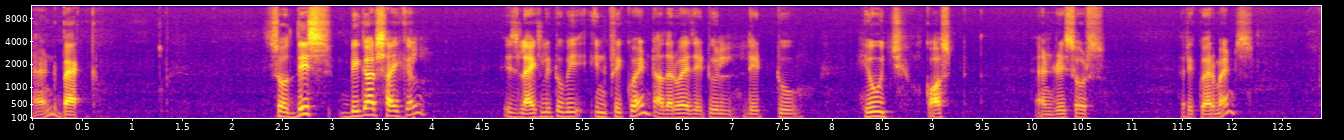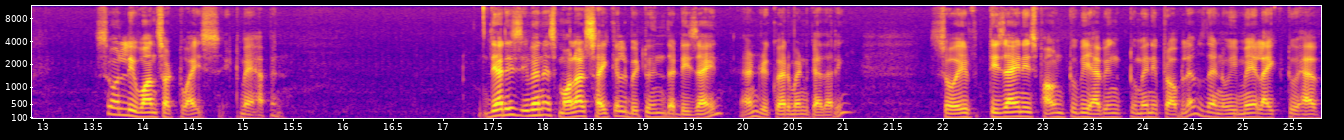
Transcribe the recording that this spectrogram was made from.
and back. So, this bigger cycle is likely to be infrequent otherwise it will lead to huge cost and resource requirements. So, only once or twice it may happen. There is even a smaller cycle between the design and requirement gathering. So, if design is found to be having too many problems then we may like to have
